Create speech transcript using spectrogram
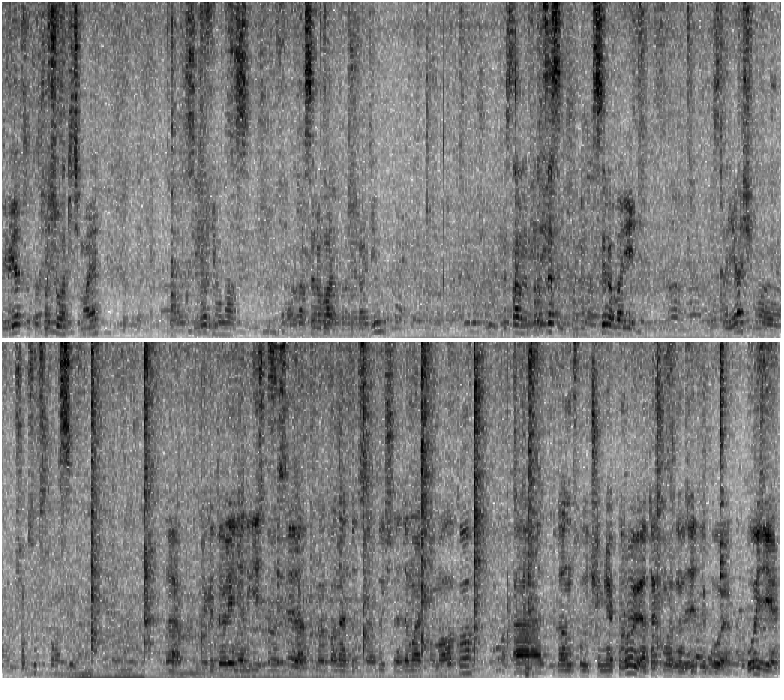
привет, это Большого Кичмая. Сегодня у нас на сыроваре номер один представлен процесс именно сыроварения настоящего шапсукского сыра. Да, для приготовления адыгейского сыра нам понадобится обычное домашнее молоко. А в данном случае у меня коровье, а так можно взять любое. Козье.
